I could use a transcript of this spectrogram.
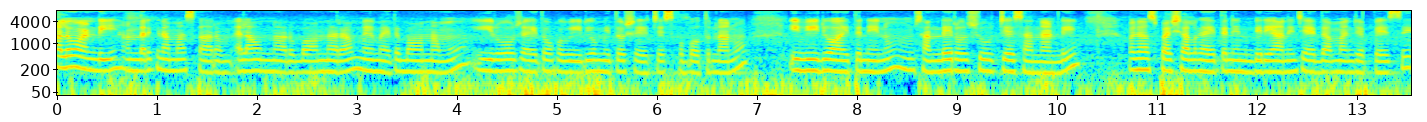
హలో అండి అందరికీ నమస్కారం. ఎలా ఉన్నారు? బాగున్నారా? మేమైతే బాగున్నాము. ఈరోజు అయితే ఒక వీడియో మీతో షేర్ చేసుకోబోతున్నాను. ఈ వీడియో అయితే నేను సండే రోజు షూట్ చేశానండి. కొంచెం స్పెషల్గా అయితే నేను బిర్యానీ చేద్దామని చెప్పేసి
